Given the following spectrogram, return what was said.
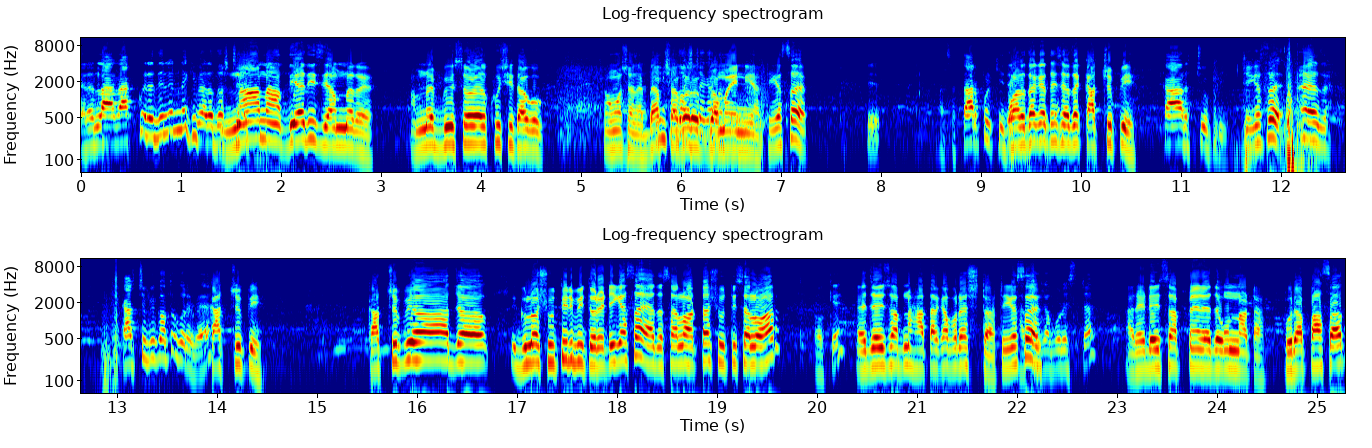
এটা রাগ করে দিলেন নাকি বেড়া 10 টাকা? না না দিয়া দিছি আপনারে। আপনার বিষয়ে খুশি থাকুক সমস্যা নেই ব্যবসা 310 করুক জমাই। নিয়ে ঠিক আছে? আচ্ছা তারপর কি পরে দেখেন দেখা যাচ্ছে যে কাচুপি কার ঠিক আছে? কত করে ভাই? কাচুপি কাচুপি এগুলো সুতির ভিতরে ঠিক আছে? সালোয়ারটা সুতি সালোয়ার। ওকে। এই যে আপনার হাতার কাপড় এক্সট্রা ঠিক আছে? কাপড় এক্সট্রা আর এটা হচ্ছে আপনার এই যে উন্নাটা পুরা পাঁচ হাত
